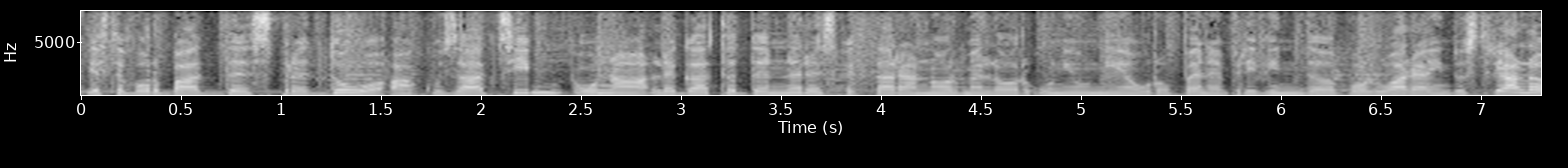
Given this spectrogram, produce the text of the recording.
Este vorba despre două acuzații, una legată de nerespectarea normelor Uniunii Europene privind poluarea industrială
